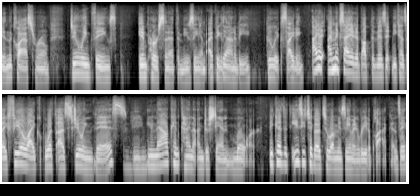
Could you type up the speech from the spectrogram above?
in the classroom, doing things in person at the museum. I think it's Yeah. going to be really exciting. I, I'm excited about the visit because I feel like with us doing this, you now can kind of understand more. Because it's easy to go to a museum and read a plaque and say,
